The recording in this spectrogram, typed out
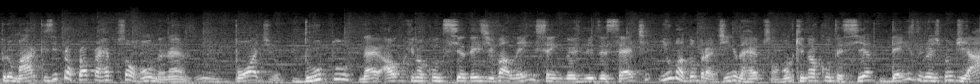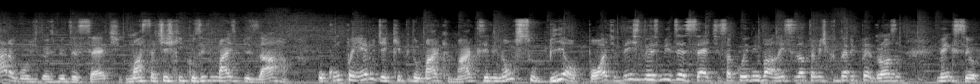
para o Marques e para a própria Repsol Honda, né? Um pódio duplo, né? Algo que não acontecia desde Valência em 2017 e uma dobradinha da Repsol Que não acontecia desde o Grande Prêmio de Aragon de 2017 2017, uma estatística inclusive mais bizarra, o companheiro de equipe do Mark Marques ele não subia ao pódio desde 2017, essa corrida em Valência exatamente que o Dani Pedrosa venceu.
